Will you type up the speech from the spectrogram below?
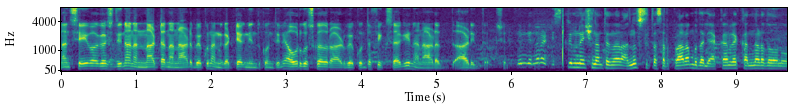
ನಾನು ಸೇವ್ ಆಗೋಷ್ಟು ದಿನ ನನ್ನ ನಾಟ ನಾನು ಆಡಬೇಕು ನಾನು ಗಟ್ಟಿಯಾಗಿ ನಿಂತ್ಕೊತೀನಿ ಅವ್ರಿಗೋಸ್ಕರ ಆಡಬೇಕು ಅಂತ ಫಿಕ್ಸ್ ಆಗಿ ನಾನು ಆಡೋದು ಆಡಿದ್ದೆ ನಿಮ್ಗೆ ಏನಾರ ಡಿಸ್ಕ್ರಿಮಿನೇಷನ್ ಅಂತ ಏನಾರು ಅನಿಸ್ತಿತ್ತ ಸರ್ ಪ್ರಾರಂಭದಲ್ಲಿ? ಯಾಕಂದರೆ ಕನ್ನಡದವನು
